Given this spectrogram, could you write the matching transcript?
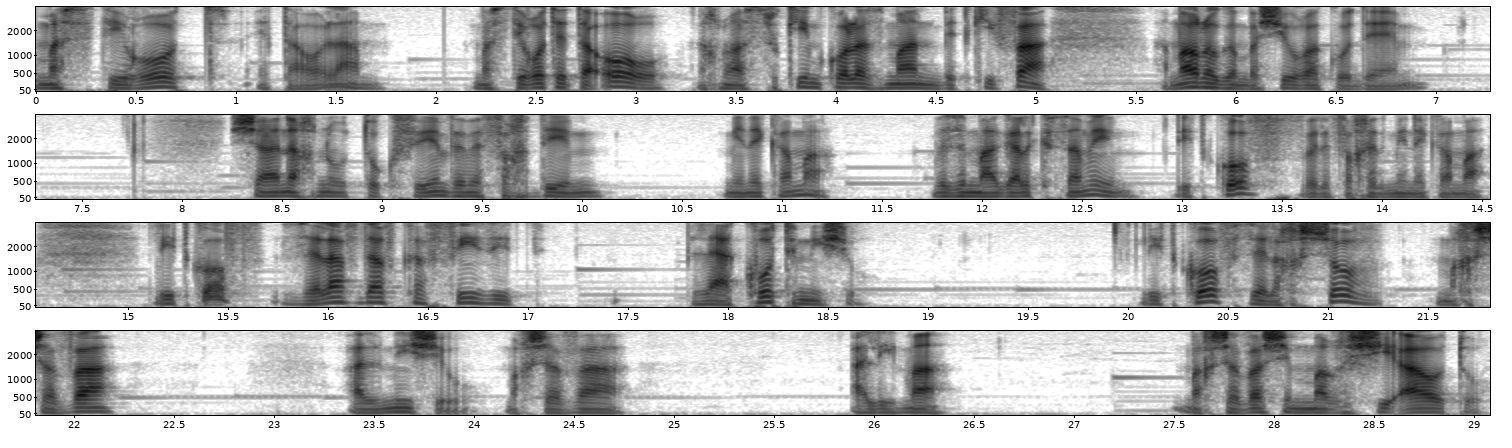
מסתירות את העולם, מסתירות את האור. אנחנו עסוקים כל הזמן בתקיפה. אמרנו גם בשיעור הקודם, שאנחנו תוקפים ומפחדים מנקמה, וזה מעגל קסמים, לתקוף ולפחד מנקמה. לתקוף זה לאו דווקא פיזית, להכות מישהו. לתקוף זה לחשוב מחשבה על מישהו, מחשבה אלימה, מחשבה שמרשיעה אותו.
